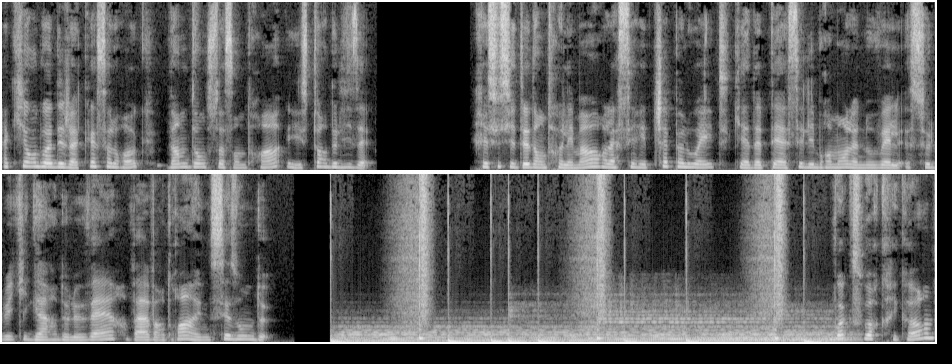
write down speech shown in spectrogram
à qui on doit déjà Castle Rock, 2263 et Histoire de Lisette. Ressuscitée d'entre les morts, la série Chapelwaite, qui adaptait assez librement la nouvelle Celui qui garde le verre, va avoir droit à une saison 2. Waxwork Records,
